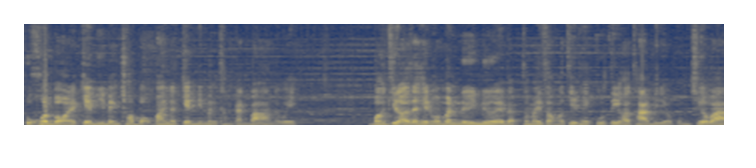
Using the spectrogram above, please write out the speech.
ทุกคนบอกเลยเกมนี้แม่งชอบบอกใบ้แล้วเกมนี้แม่งทำกันบ้านนะเว้ยบางทีเราจะเห็นว่ามันเหนื่อยๆแบบทำไมสองอาทิตย์ให้กูตีเขาทานไปเดียวผมเชื่อว่า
